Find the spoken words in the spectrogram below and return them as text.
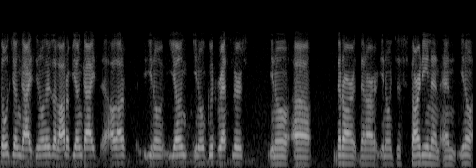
those young guys. You know, there's a lot of young guys, a lot of you know young, you know, good wrestlers. you know, uh, that are that are you know just starting and and you know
